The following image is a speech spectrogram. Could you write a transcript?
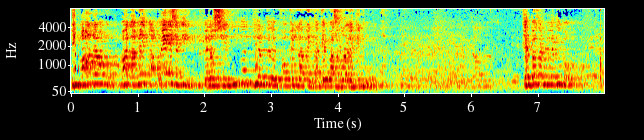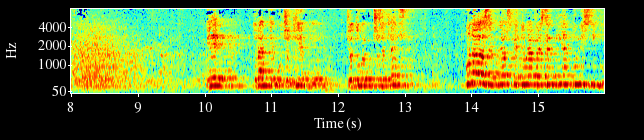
Y dónde vamos, para la meta, péguese aquí. Pero si el líder pierde el enfoque en la meta, ¿qué pasa con el equipo? ¿Qué pasa con el equipo? Miren, durante mucho tiempo yo tuve muchos empleos. Uno de los empleos que tuve fue ser guía turístico.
